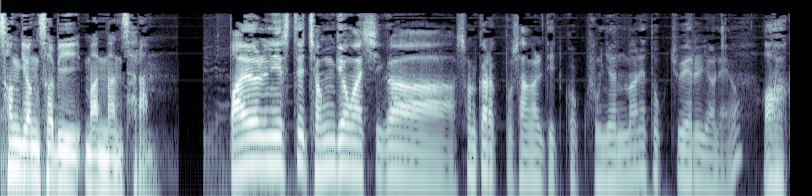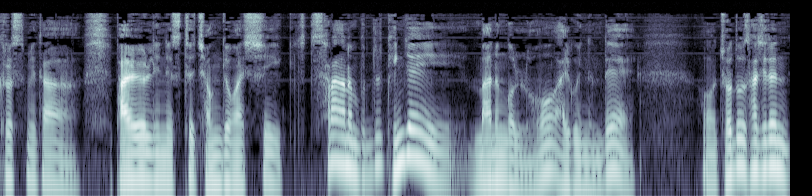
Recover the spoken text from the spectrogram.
성경섭이 만난 사람. 바이올리니스트 정경화 씨가 손가락 부상을 딛고 9년 만에 독주회를 여네요. 아, 그렇습니다. 바이올리니스트 정경화 씨 사랑하는 분들 굉장히 많은 걸로 알고 있는데 어, 저도 사실은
